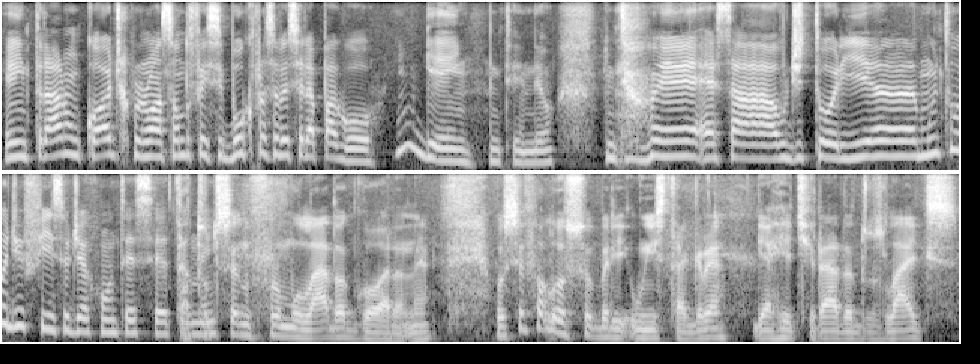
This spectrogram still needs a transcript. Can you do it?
entrar num código de programação do Facebook para saber se ele apagou? Ninguém, entendeu? Então, é, essa auditoria é muito difícil de acontecer tá também. Tá tudo sendo formulado agora, né? Você falou sobre o Instagram e a retirada dos likes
